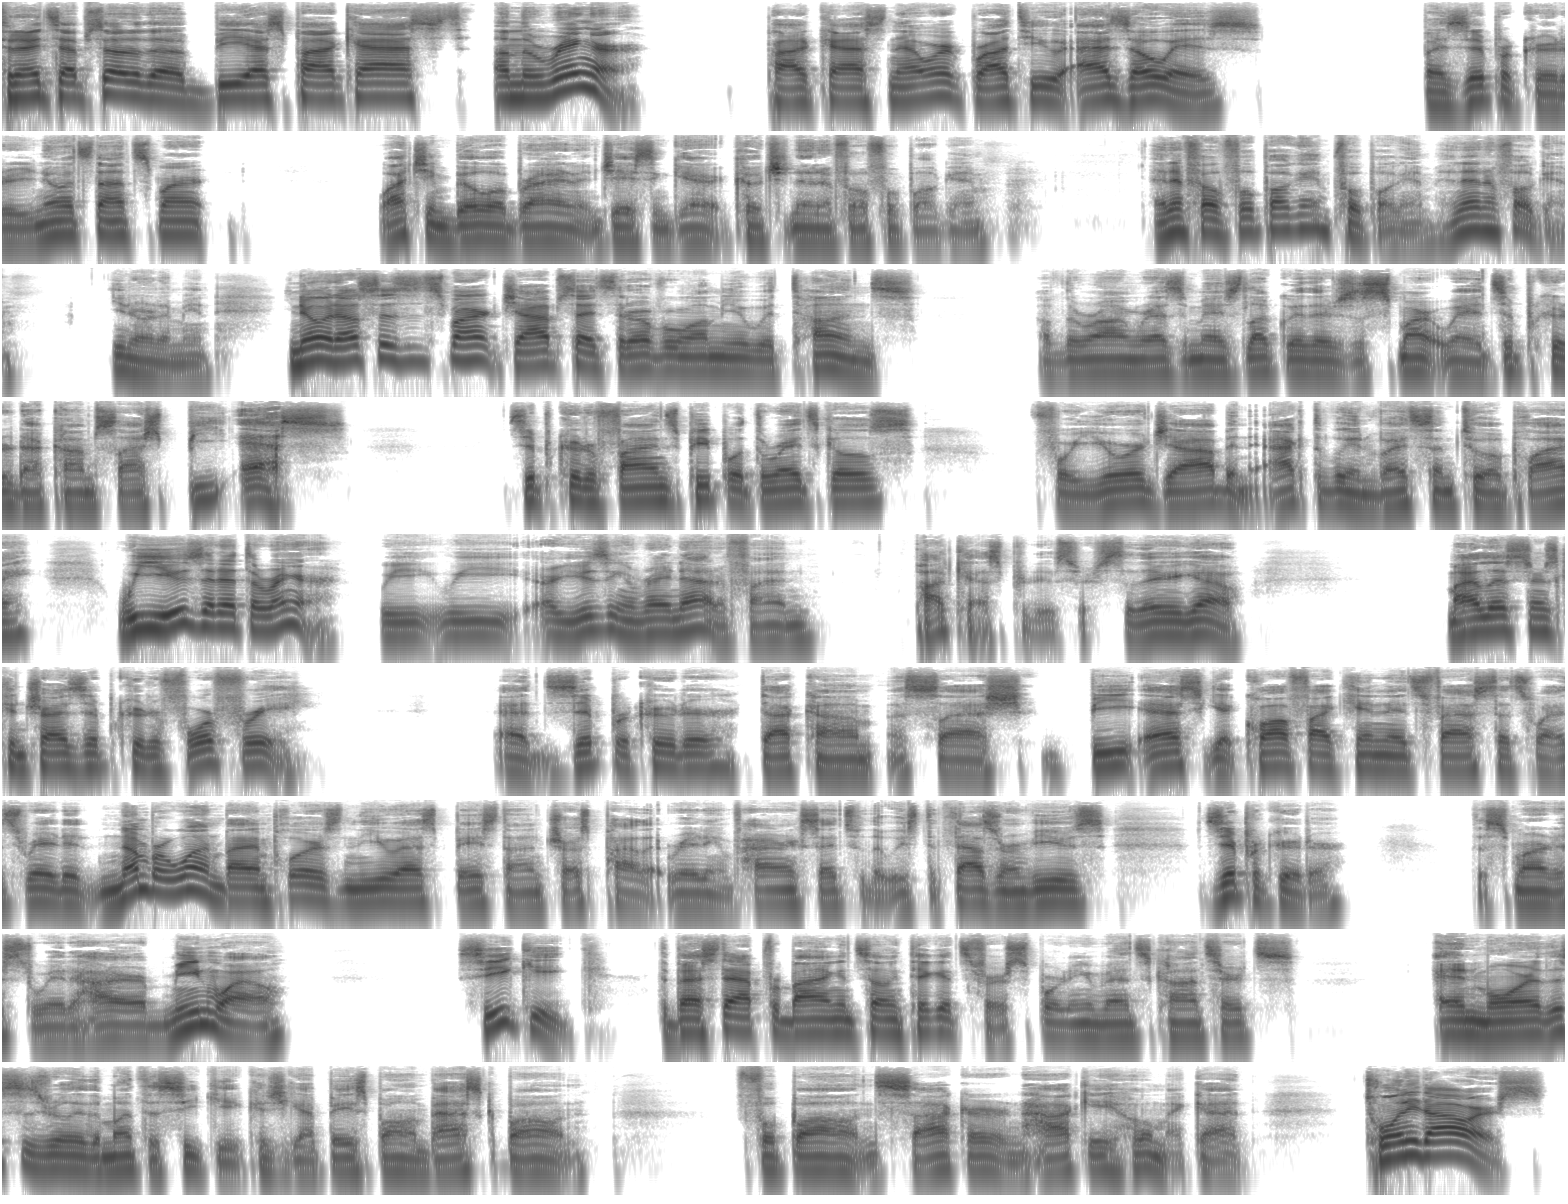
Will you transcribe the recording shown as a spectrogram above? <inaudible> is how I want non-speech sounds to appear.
Tonight's episode of the BS podcast on the Ringer Podcast Network brought to you, as always, by ZipRecruiter. You know it's not smart? Watching Bill O'Brien and Jason Garrett coach an NFL football game. NFL football game? Football game. An NFL game. You know what I mean. You know what else isn't smart? Job sites that overwhelm you with tons of the wrong resumes. Luckily, there's a smart way at ziprecruiter.com slash BS. ZipRecruiter finds people with the right skills for your job and actively invites them to apply. We use it at the Ringer. We we are using it right now to find podcast producers. So there you go. My listeners can try ZipRecruiter for free at ziprecruiter.com slash BS. You get qualified candidates fast. That's why it's rated number one by employers in the US based on Trustpilot rating of hiring sites with at least a thousand reviews. ZipRecruiter, the smartest way to hire. Meanwhile, SeatGeek the best app for buying and selling tickets for sporting events, concerts, and more. This is really the month of SeatGeek because you got baseball and basketball and football and soccer and hockey. Oh my God. $20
